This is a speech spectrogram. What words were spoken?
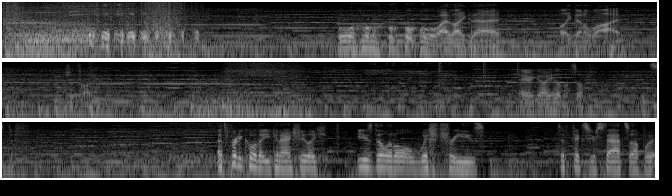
Oh, I like that. I like that a lot. Shit fun. There you go, I healed myself. It's stiff. That's pretty cool that you can actually like use the little wish trees to fix your stats up with,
